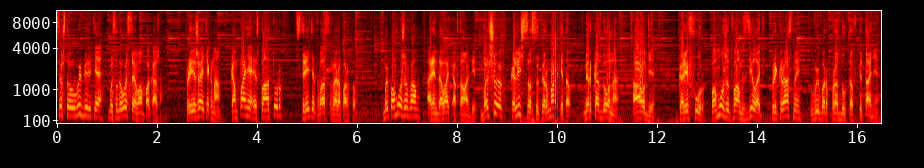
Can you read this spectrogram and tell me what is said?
Все, что вы выберете, мы с удовольствием вам покажем. Приезжайте к нам. Компания Espanatur встретит вас в аэропорту. Мы поможем вам арендовать автомобиль. Большое количество супермаркетов, Меркадона, Aldi, Carrefour поможет вам сделать прекрасный выбор продуктов питания.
